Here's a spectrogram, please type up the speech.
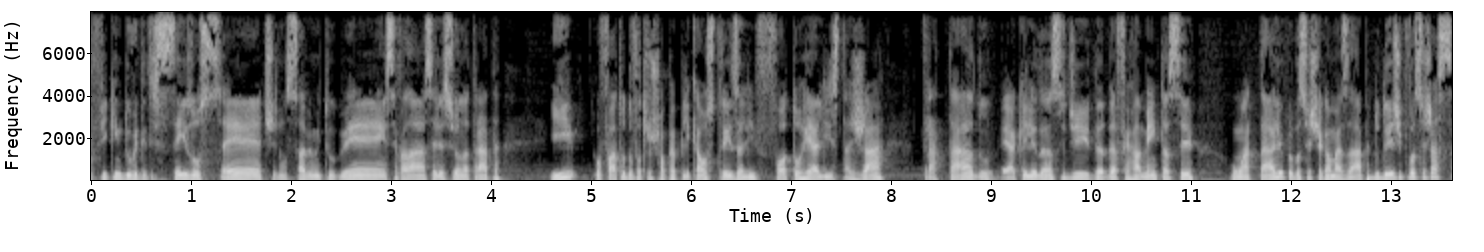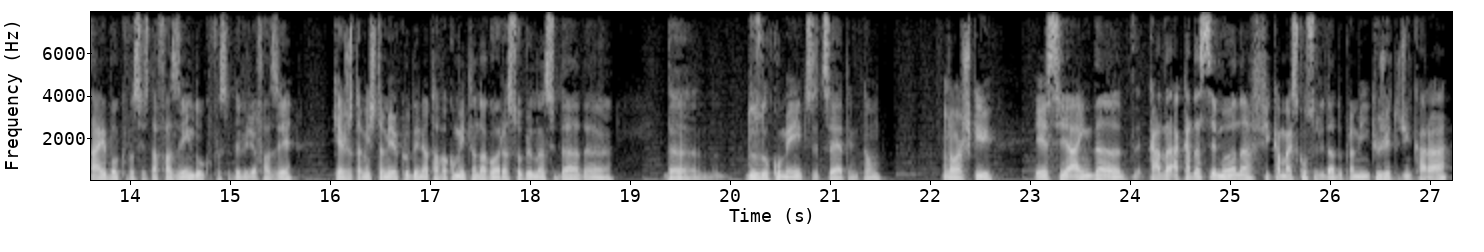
fica em dúvida entre seis ou sete, não sabe muito bem, você vai lá, seleciona, trata. E o fato do Photoshop aplicar os três ali, fotorrealista já tratado é aquele lance de, da, da ferramenta ser um atalho para você chegar mais rápido, desde que você já saiba o que você está fazendo ou o que você deveria fazer, que é justamente também o que o Daniel estava comentando agora sobre o lance da, da, da, dos documentos, etc. Então, eu acho que esse ainda, cada, a cada semana fica mais consolidado para mim que o jeito de encarar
